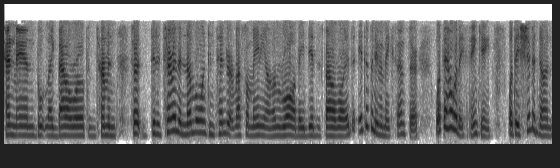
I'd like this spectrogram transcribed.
ten man bootleg battle royal to determine to determine the number one contender at WrestleMania on Raw. They did this battle royal. It, it doesn't even make sense there. What the hell were they thinking? What they should have done,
